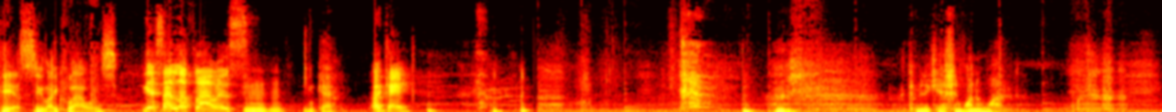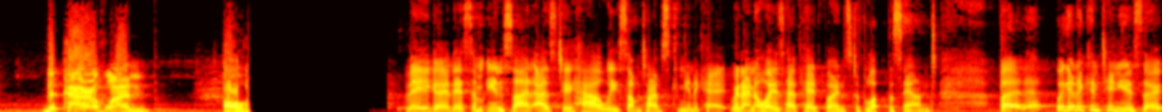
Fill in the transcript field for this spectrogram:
yes, you like flowers. yes, I love flowers. hmm Okay. Okay. Communication 101. The power of one. Oh, There you go. There's some insight as to how we sometimes communicate. We don't always have headphones to block the sound. But we're going to continue. So,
